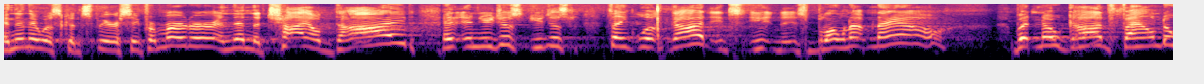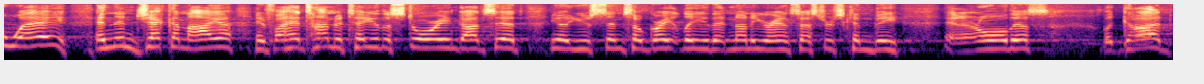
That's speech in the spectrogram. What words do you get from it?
and then there was conspiracy for murder, and then the child died. And, and you, just, you just think, well, God, it's, it's blown up now. But no, God found a way. And then Jeconiah, if I had time to tell you the story, and God said, you know, you sin so greatly that none of your ancestors can be, and all this. But God,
